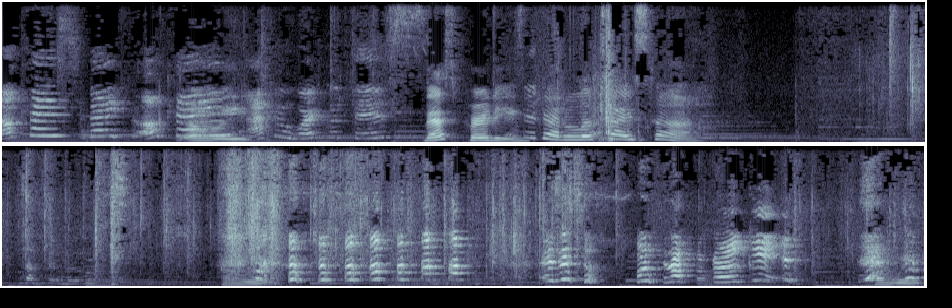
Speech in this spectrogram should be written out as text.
Okay, snake. Okay. Oh. I can work with this. That's pretty. You got a little taste, huh? Something moves. Oh, one that I break it? Oh, wait.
